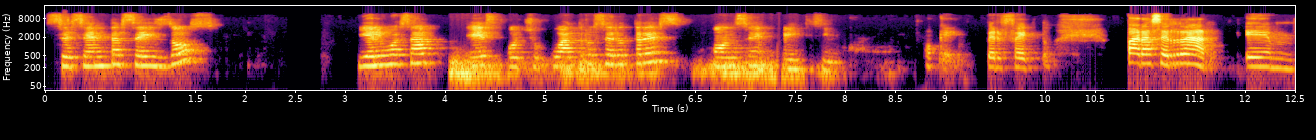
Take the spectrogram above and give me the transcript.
6062 y el WhatsApp es 8403 1125. Ok, perfecto. Para cerrar, em,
